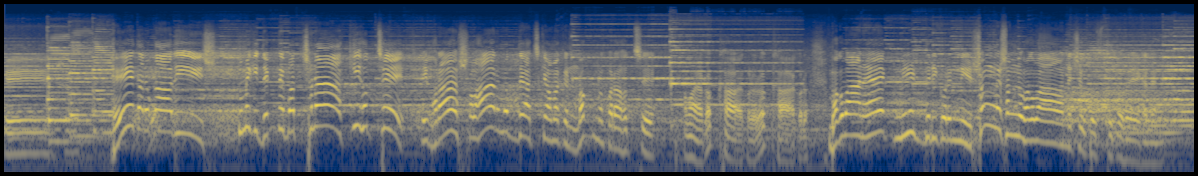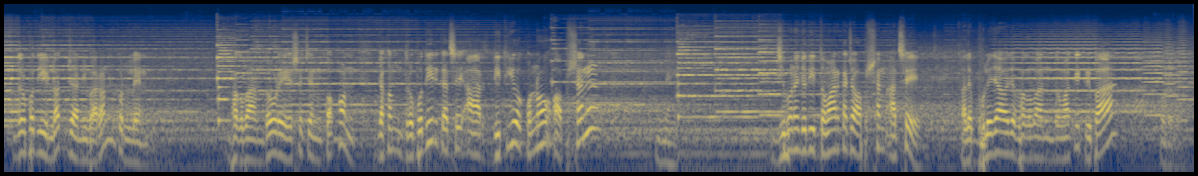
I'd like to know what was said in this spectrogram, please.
কেশব হে তারকাধীশ তুমি কি দেখতে পাচ্ছ না? কি হচ্ছে? এই ভরা সভার মধ্যে আজকে আমাকে নগ্ন করা হচ্ছে। আমার রক্ষা করো রক্ষা করো। ভগবান, এক মিনিট দেরি করেননি। সঙ্গে সঙ্গে ভগবান এসে উপস্থিত হয়ে গেলেন। দ্রৌপদী লজ্জা নিবারণ করলেন। ভগবান দৌড়ে এসেছেন কখন? যখন দ্রৌপদীর কাছে আর দ্বিতীয় কোনো অপশান নেই। জীবনে যদি তোমার কাছে অপশান আছে, তাহলে ভুলে যাও যে ভগবান তোমাকে কৃপা করবে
